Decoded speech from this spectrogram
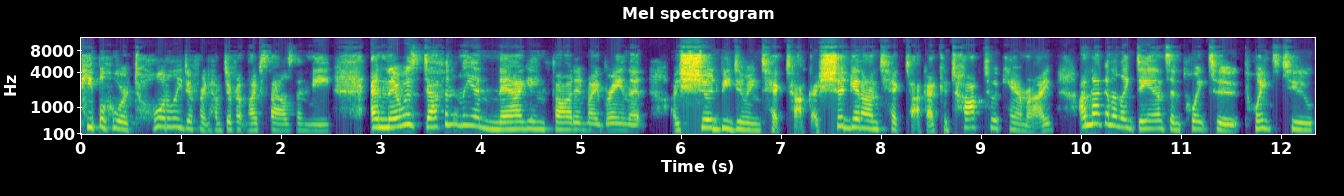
people who are totally different, have different lifestyles than me. And there was definitely a nagging thought in my brain that I should be doing TikTok. I should get on TikTok. I could talk to a camera. I, I'm not going to like dance and point to point to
